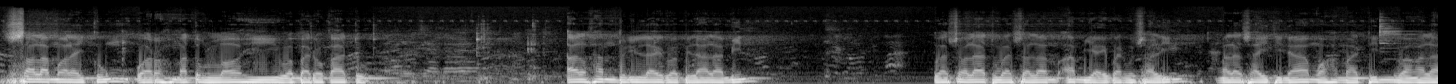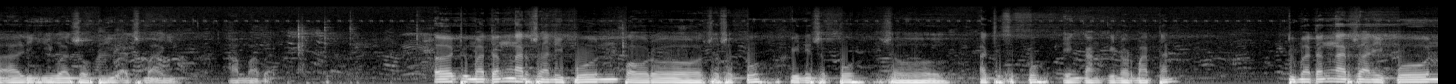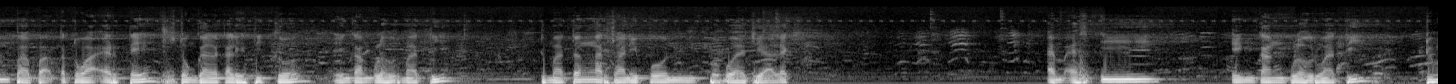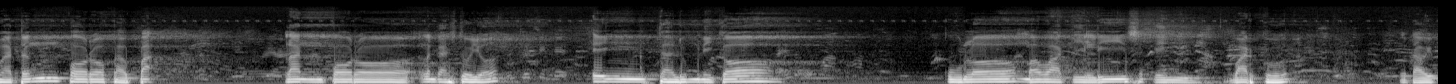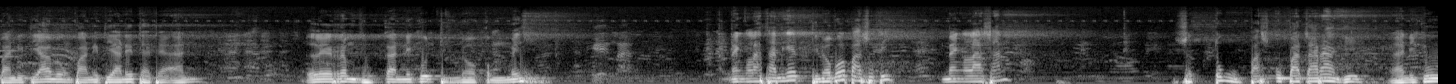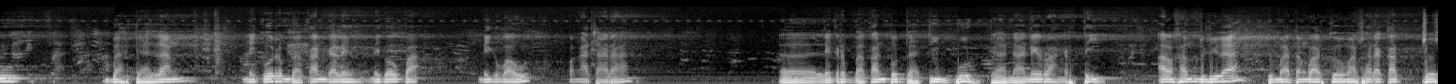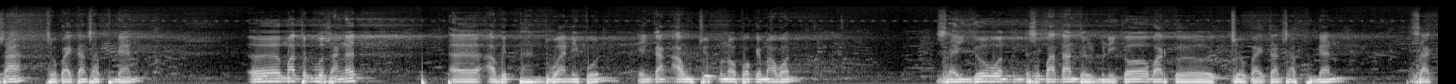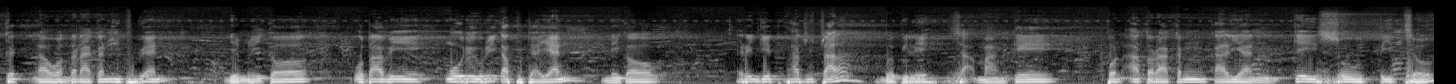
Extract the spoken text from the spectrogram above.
Assalamualaikum warahmatullahi wabarakatuh Alhamdulillahirrabbilalamin. Wassalatu wassalam amya ibar musalim Ngala sayyidina Muhammadin wa ngala alihi wa sohbihi ajma'in. Amma ba'd. Uh, Dumateng ngarsanipun para sesepuh Bini sepuh so adi sepuh ingkang kinormatan. Dumateng ngarsanipun Bapak Ketua RT setunggal kali tiga ingkang kula hormati dumateng ngarsanipun Bapak Haji Alek MSI ingkang kula hormati. Dumateng para bapak lan para lenggah sedaya ing dalu menika kula mewakili saking warga utawi panitia. Wong panitiane dadakan. Le rembukan niku dina kemis neng lasan ke dina apa Pak Suti? Neng lasan. Setu pas upacara nggih. Nah niku Mbah Dalang niku rembakan kalih niku Pak. Niku wau pengacara. Eh lek rembakan pun dadi mbuh danane ora ngerti. Alhamdulillah dumateng warga masyarakat Josa Jopaitan Sabenan. E, matur nuwun sanget e, awit bantuanipun ingkang awujud menapa kemawon sehingga wonten kesempatan dalu menika warga Jopaitan Sabunan saged ngawontenaken hiburan. Nggih menika utawi nguri-uri kabudayan menika ringgit pasucal mbok bilih sak mangke pun aturaken kalian Ki Sutijo.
